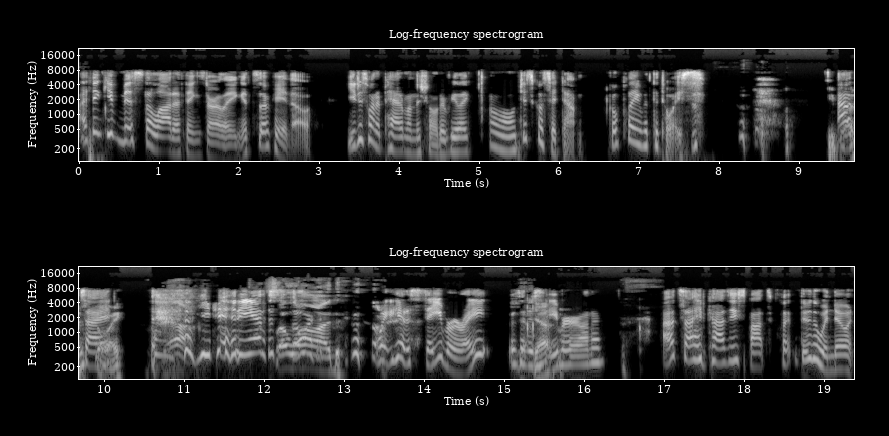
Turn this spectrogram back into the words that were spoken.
I think you've missed a lot of things, darling. It's okay though. You just want to pat him on the shoulder, be like, "Oh, just go sit down. Go play with the toys." He Outside. toy. Yeah. he did. He had a So sword. odd. Wait, he had a saber, right? Was it a Yeah. saber on him? Outside, Kazi spots Clint through the window and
